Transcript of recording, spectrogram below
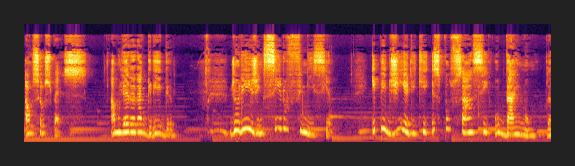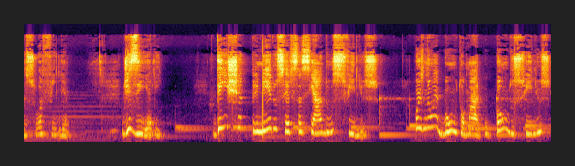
aos seus pés. A mulher era grega, de origem ciro-fenícia, e pedia-lhe que expulsasse o daimon da sua filha. Dizia-lhe: Deixa primeiro ser saciado os filhos, pois não é bom tomar o pão dos filhos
